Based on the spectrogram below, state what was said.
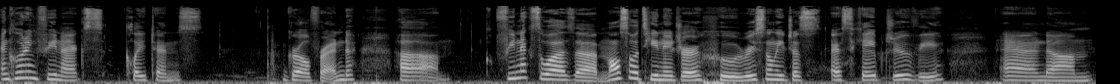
including Phoenix, Clayton's girlfriend. Uh, Phoenix was um, also a teenager who recently just escaped juvie, and um,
